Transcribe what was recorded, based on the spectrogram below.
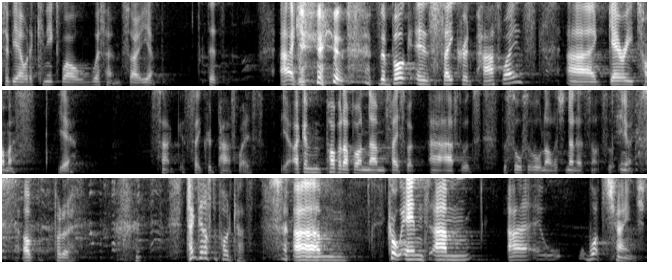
to be able to connect well with Him. So, yeah. That's, uh, the book is Sacred Pathways, uh, Gary Thomas. Yeah. Sac- Sacred Pathways. Yeah, I can pop it up on um, Facebook uh, afterwards. The source of all knowledge. No, no, it's not. So, anyway, I'll put it. Take that off the podcast. Um, cool. And um, uh, what's changed?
